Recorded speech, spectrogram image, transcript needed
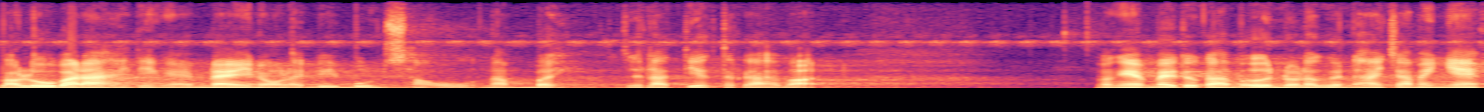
bao lô ba đài thì ngày hôm nay nó lại về 4657 rất là tiếc tất cả các bạn. Và ngày hôm nay tôi cảm ơn đó là gần 200 anh em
